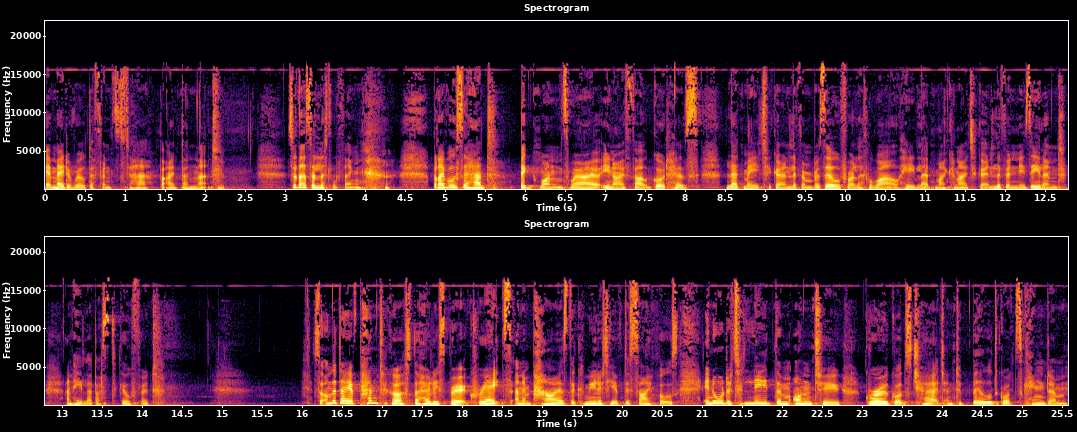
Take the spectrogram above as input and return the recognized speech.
it made a real difference to her that I'd done that. So that's a little thing. but I've also had big ones where I, you know, I felt God has led me to go and live in Brazil for a little while. He led Mike and I to go and live in New Zealand, and he led us to Guildford. So, on the day of Pentecost, the Holy Spirit creates and empowers the community of disciples in order to lead them on to grow God's church and to build God's kingdom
